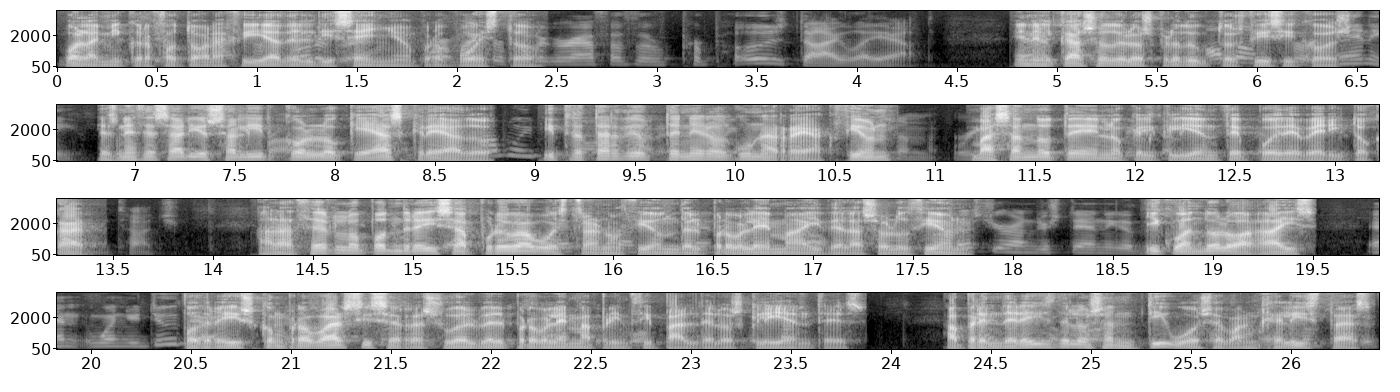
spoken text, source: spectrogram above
o la microfotografía del diseño propuesto. En el caso de los productos físicos, es necesario salir con lo que has creado y tratar de obtener alguna reacción basándote en lo que el cliente puede ver y tocar. Al hacerlo pondréis a prueba vuestra noción del problema y de la solución. Y cuando lo hagáis, podréis comprobar si se resuelve el problema principal de los clientes. Aprenderéis de los antiguos evangelistas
